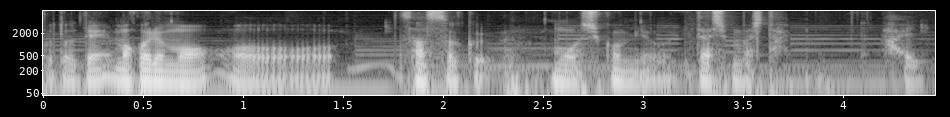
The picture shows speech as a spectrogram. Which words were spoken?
ことで、まあ、これも早速申し込みをいたしました。はい。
